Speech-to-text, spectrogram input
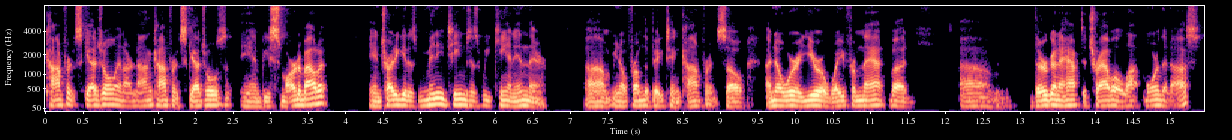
conference schedule and our non-conference schedules and be smart about it and try to get as many teams as we can in there, um, you know, from the Big Ten Conference. So I know we're a year away from that, but um, they're going to have to travel a lot more than us,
